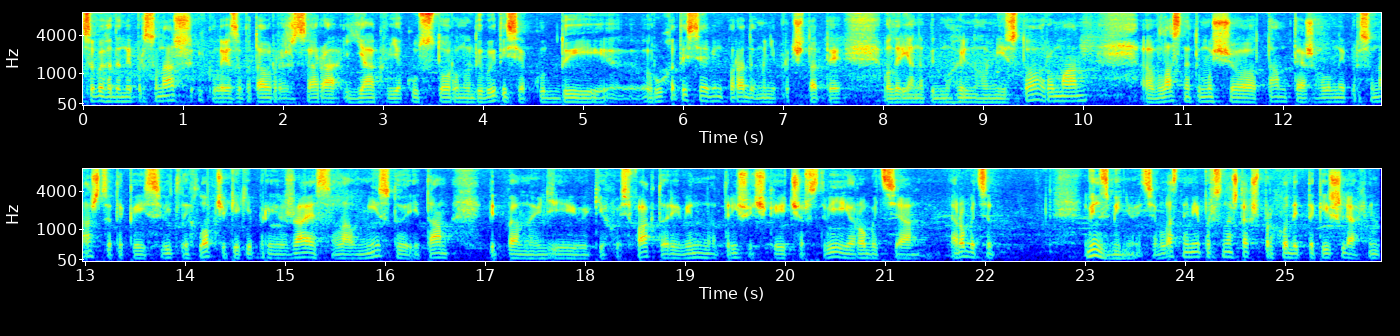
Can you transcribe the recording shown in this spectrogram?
Це вигаданий персонаж, і коли я запитав режисера, як в яку сторону дивитися, куди е, рухатися, він порадив мені прочитати Валеріана Підмогильного місто роман. Е, Власне, тому що там теж головний персонаж це такий світлий хлопчик, який приїжджає з села в місто, і там під певною дією якихось факторів він трішечки черствіє, робиться, робиться він змінюється. Власне, мій персонаж також проходить такий шлях. Він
